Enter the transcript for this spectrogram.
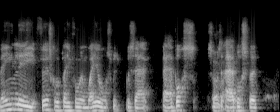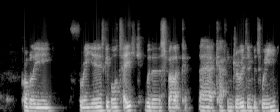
Mainly, first club I played for in Wales was, was uh, Airbus. So I was at Airbus for probably three years, give or take, with a spell at uh, Cefn Druids in between.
